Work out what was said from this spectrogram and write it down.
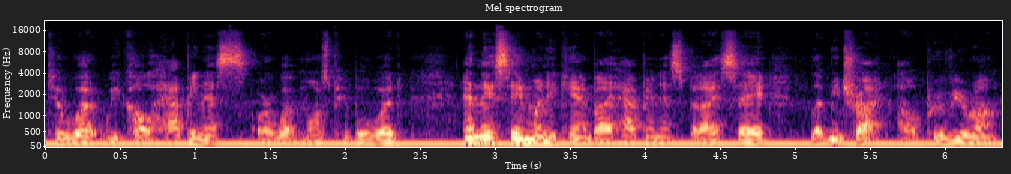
to what we call happiness, or what most people would. And they say money can't buy happiness, but I say, let me try. I'll prove you wrong.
